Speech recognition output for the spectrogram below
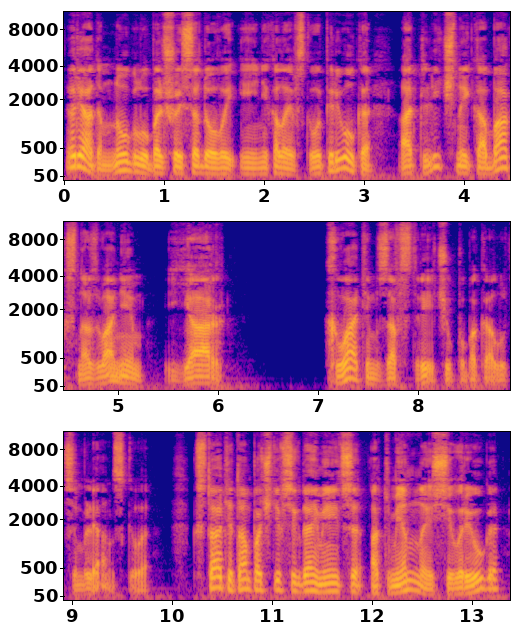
рядом, на углу Большой Садовой и Николаевского переулка, отличный кабак с названием «Яр». Хватим за встречу по бокалу Цемлянского. Кстати, там почти всегда имеется отменная севрюга —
